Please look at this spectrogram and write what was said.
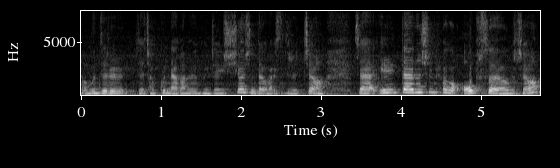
어, 문제를 이제 접근 나가면 굉장히 쉬워진다고 말씀드렸죠. 자, 일단은 쉼표가 없어요. 그죠?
